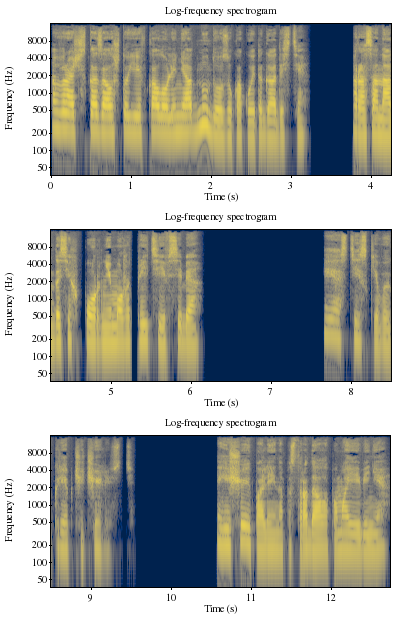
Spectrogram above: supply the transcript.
Врач сказал, что ей вкололи не одну дозу какой-то гадости, раз она до сих пор не может прийти в себя. Я стискиваю крепче челюсть. Еще и Полина пострадала по моей вине.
